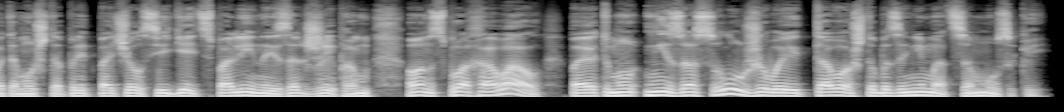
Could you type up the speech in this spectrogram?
потому что предпочел сидеть с Полиной за джипом. Он сплоховал, поэтому не заслуживает того, чтобы заниматься музыкой.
